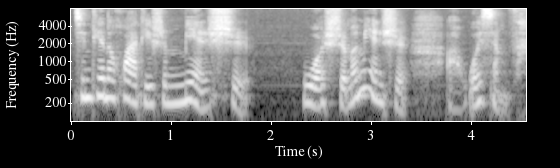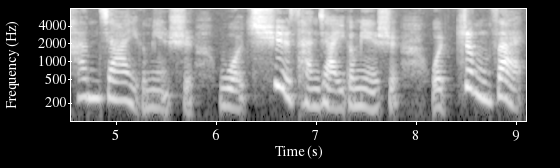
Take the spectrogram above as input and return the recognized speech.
今天的话题是面试，我什么面试啊？我想参加一个面试，我去参加一个面试，我正在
